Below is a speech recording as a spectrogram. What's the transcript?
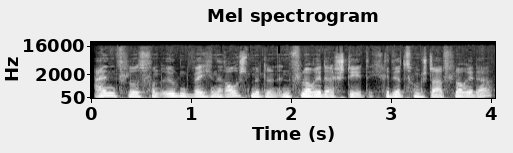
Einfluss von irgendwelchen Rauschmitteln in Florida steht, ich rede jetzt vom Staat Florida,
